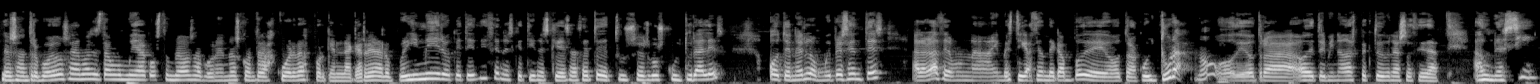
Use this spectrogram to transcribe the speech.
Los antropólogos además estamos muy acostumbrados a ponernos contra las cuerdas porque en la carrera lo primero que te dicen es que tienes que deshacerte de tus sesgos culturales o tenerlos muy presentes a la hora de hacer una investigación de campo de otra cultura, ¿no? O de otra o determinado aspecto de una sociedad. Aún así,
